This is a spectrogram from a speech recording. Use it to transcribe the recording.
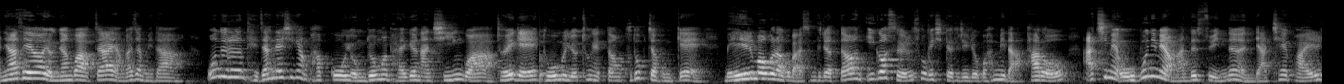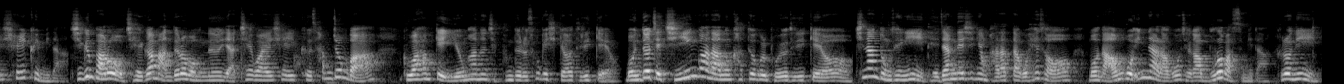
안녕하세요. 영양과학자 양가자입니다. 오늘은 대장내시경 받고 용종을 발견한 지인과 저에게 도움을 요청했던 구독자분께 매일 먹으라고 말씀드렸던 이것을 소개시켜 드리려고 합니다. 바로 아침에 5분이면 만들 수 있는 야채 과일 쉐이크입니다. 지금 바로 제가 만들어 먹는 야채 과일 쉐이크 3종과 그와 함께 이용하는 제품들을 소개시켜 드릴게요. 먼저 제 지인과 나눈 카톡을 보여드릴게요. 친한 동생이 대장내시경 받았다고 해서 뭐 나온 거 있냐라고 제가 물어봤습니다. 그러니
